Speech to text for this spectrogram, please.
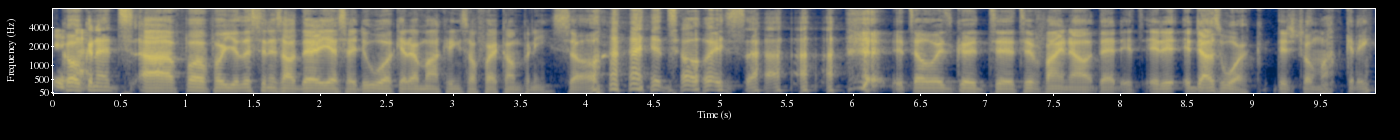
Yeah. Coconuts, uh, for for your listeners out there, yes, I do work at a marketing software company, so it's always uh, it's always good to to find out that it it it does work, digital marketing.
